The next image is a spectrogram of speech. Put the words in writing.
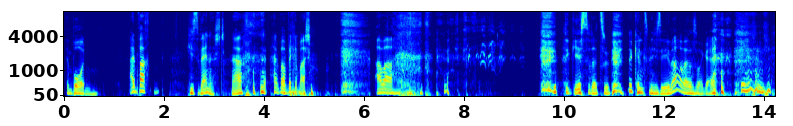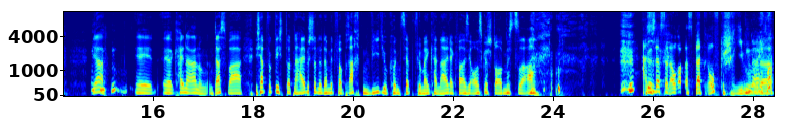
im Boden. Einfach, he's vanished, ja, einfach weggewaschen. Aber die Geste dazu, ihr könnt es nicht sehen, aber das war geil. Ja, äh, äh, keine Ahnung. Und das war, ich habe wirklich dort eine halbe Stunde damit verbracht, ein Videokonzept für meinen Kanal, der quasi ausgestorben ist, zu arbeiten. Hast du das dann auch auf das Blatt draufgeschrieben? Nein, oder?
